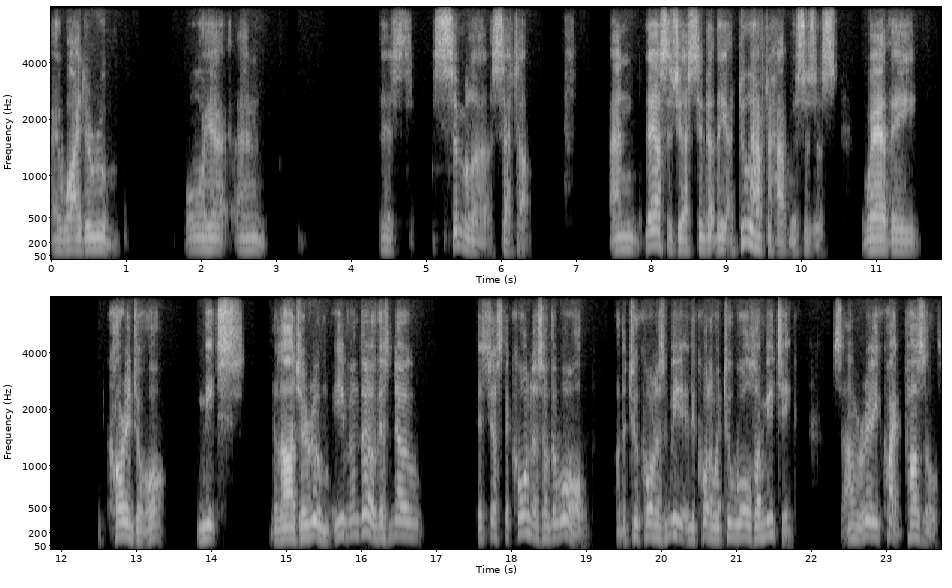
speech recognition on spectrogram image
a wider room. Or here, and there's similar setup. And they are suggesting that they do have to have mezuzahs where the corridor meets the larger room, even though there's no, it's just the corners of the wall, or the two corners meet in the corner where two walls are meeting. So I'm really quite puzzled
